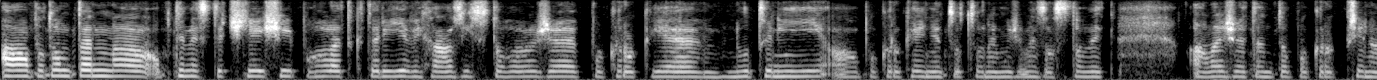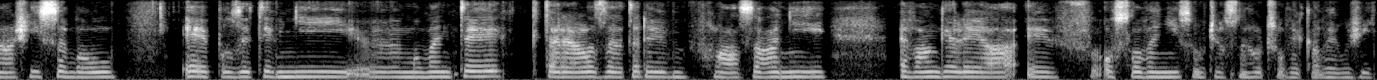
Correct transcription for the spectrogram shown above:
A potom ten optimističtější pohled, který vychází z toho, že pokrok je nutný a pokrok je něco, co nemůžeme zastavit, ale že tento pokrok přináší sebou i pozitivní e, momenty, které lze tedy v hlásání evangelia i v oslovení současného člověka využít.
